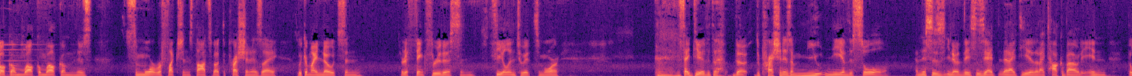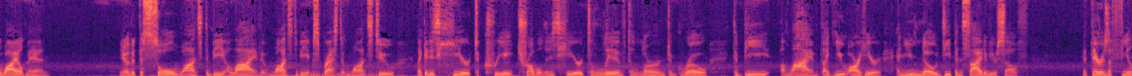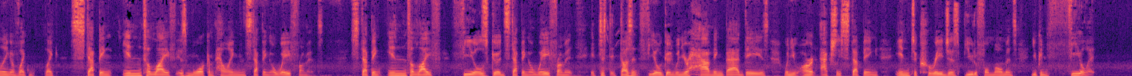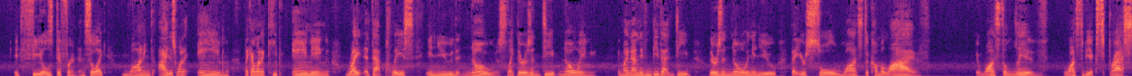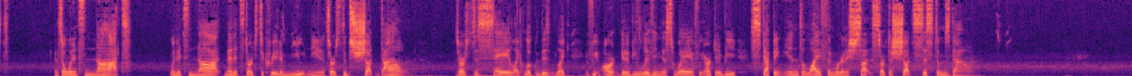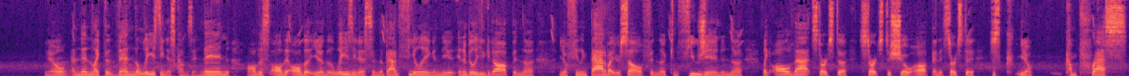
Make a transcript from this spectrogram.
Welcome, welcome, welcome. There's some more reflections, thoughts about depression as I look at my notes and sort of think through this and feel into it some more. this idea that the, the depression is a mutiny of the soul. And this is, you know, this is that, that idea that I talk about in The Wild Man. You know, that the soul wants to be alive. It wants to be expressed. It wants to, like, it is here to create trouble. It is here to live, to learn, to grow, to be alive. Like you are here and you know deep inside of yourself that there is a feeling of like, like, stepping into life is more compelling than stepping away from it. Stepping into life feels good. Stepping away from it, it just, it doesn't feel good when you're having bad days, when you aren't actually stepping into courageous, beautiful moments. You can feel it. It feels different. And so like wanting to, I just want to aim, like I want to keep aiming right at that place in you that knows, like there is a deep knowing. It might not even be that deep, there is a knowing in you that your soul wants to come alive. It wants to live. It wants to be expressed. And so when it's not, when it's not, then it starts to create a mutiny and it starts to shut down. It starts to say like, look, this, like, if we aren't going to be living this way, if we aren't going to be stepping into life, then we're going to start to shut systems down. You know? And then like the then the laziness comes in. Then all this all the all the you know the laziness and the bad feeling and the inability to get up and the you know feeling bad about yourself and the confusion and the like all of that starts to starts to show up and it starts to just you know compress.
